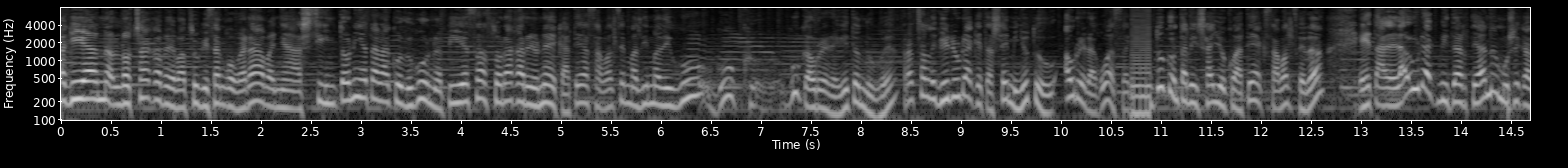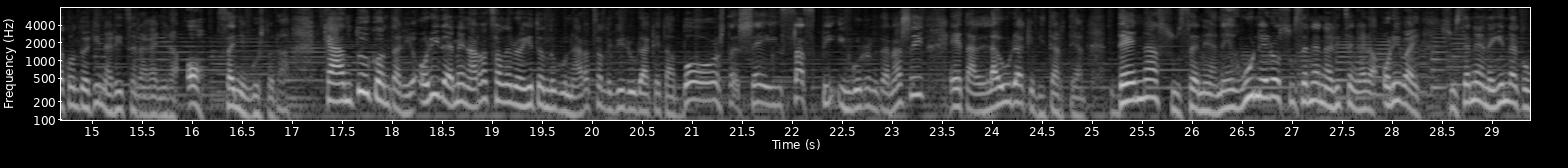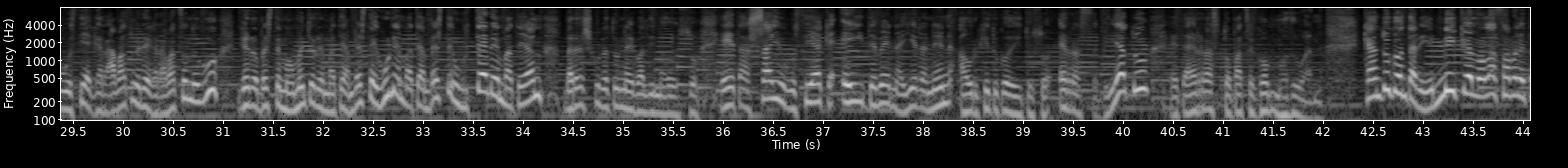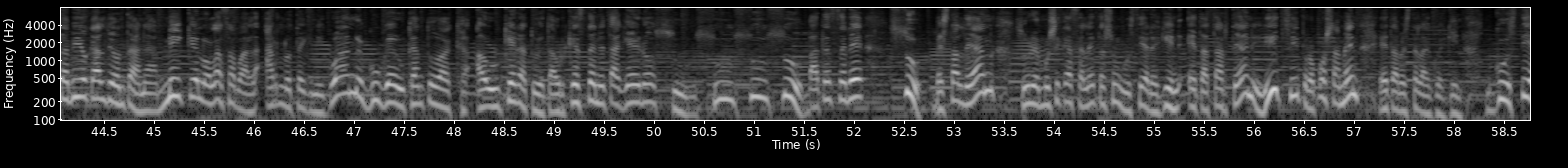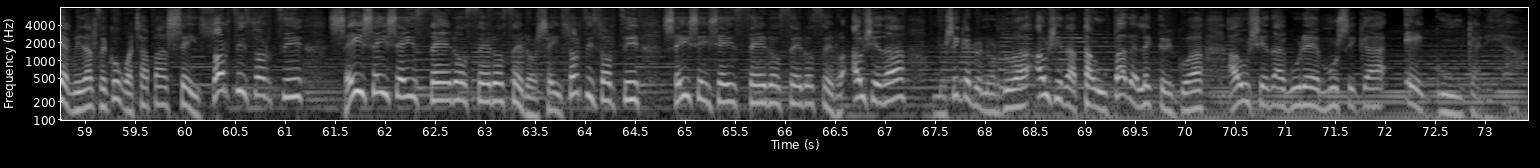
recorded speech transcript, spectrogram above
agian lotxagabe batzuk izango gara, baina sintoniatarako dugun pieza zoragarri honek atea zabaltzen baldin badigu, guk, guk aurrera egiten dugu, eh? Ratxalde girurak eta 6 minutu aurrera guaz, kontu kontari saioko ateak zabaltzera, eta laurak bitartean musika kontuekin aritzera gainera. Oh, zainen gustora. Kantu kontari, hori da hemen arratzaldero egiten duguna, arratzalde girurak eta bost, sei, zazpi ingurunetan hasi, eta laurak bitartean. Dena zuzenean, egunero zuzenean aritzen gara, hori bai, zuzenean egindako guztiak grabatu ere grabatzen dugu, gero beste momenturen batean, beste egunen batean, beste urteren batean berreskuratu nahi baldin baduzu. Eta saio guztiak EITB nahiranen aurkituko dituzu. Erraz bilatu eta erraz topatzeko moduan. Kantu kontari, Mikel Olazabal eta biokalde hontan, Mikel Olazabal arlo teknikoan, Google kantuak aukeratu eta aurkezten eta gero zu, zu, zu, zu, batez ere zu, bestaldean, zure musika zaletasun guztiarekin, eta tartean iritzi, proposamen eta bestelakoekin. Guztiak bidaltzeko WhatsApp WhatsAppa 6 sortzi sortzi 666 6 sortzi sortzi 666 Hauxe da musikeroen ordua, hauxe da taupade elektrikoa, hauxe da gure musika egunkaria.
